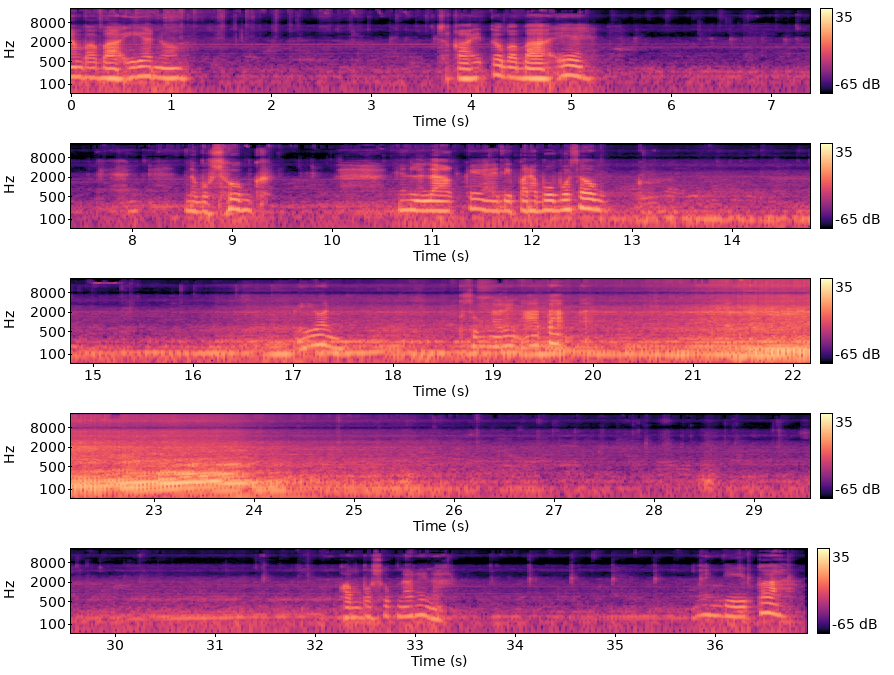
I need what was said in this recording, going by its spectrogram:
Yan, babae yan, oh. Saka ito, babae. Nabusog. Yung lalaki, ay di pa nabubusog. Ayun. Busog na rin ata. Kambusog na rin ah. Hindi pa.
